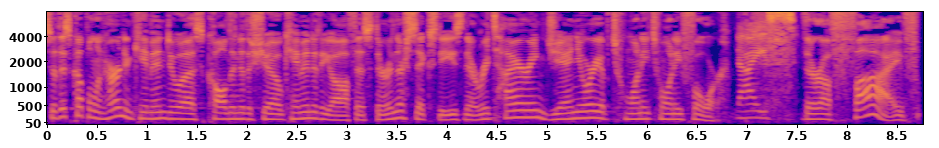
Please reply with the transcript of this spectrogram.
So this couple in Herndon came into us, called into the show, came into the office. They're in their 60s. They're retiring January of 2024. Nice. They're a five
